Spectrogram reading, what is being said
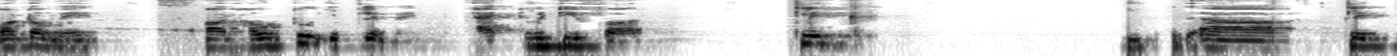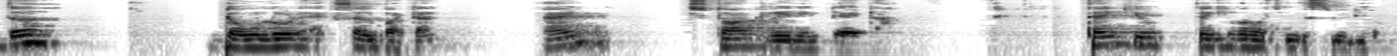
automate or how to implement activity for click uh, click the download excel button and start reading data. Thank you. Thank you for watching this video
